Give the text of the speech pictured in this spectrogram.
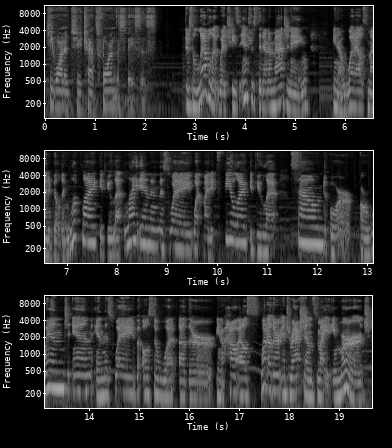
He wanted to transform the spaces. There's a level at which he's interested in imagining you know, what else might a building look like if you let light in in this way? What might it feel like if you let sound or or wind in in this way? But also, what other you know, how else? What other interactions might emerge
